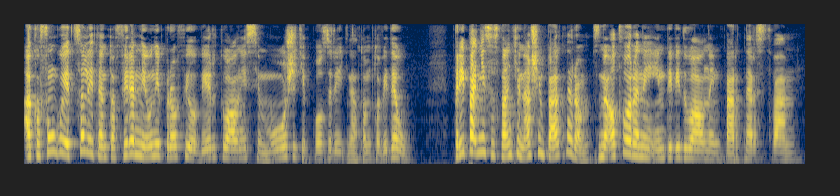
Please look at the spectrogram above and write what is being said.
Ako funguje celý tento firemný Uniprofil virtuálne si môžete pozrieť na tomto videu. Prípadne sa stante našim partnerom. Sme otvorení individuálnym partnerstvám.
